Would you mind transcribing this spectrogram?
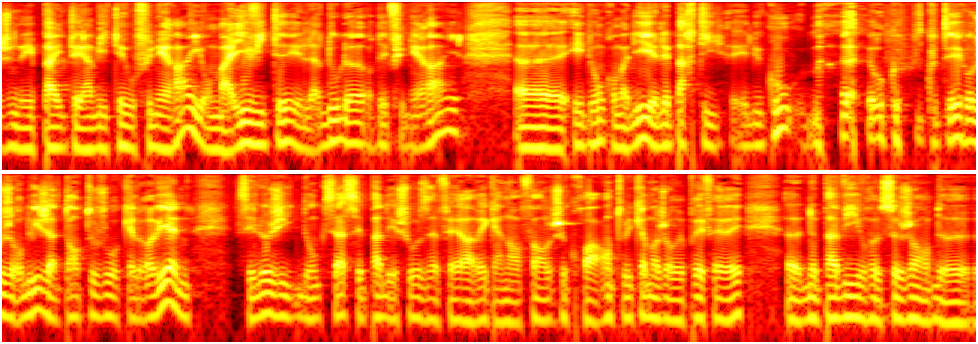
Je n'ai pas été invité aux funérailles. On m'a évité la douleur des funérailles. Euh, et donc on m'a dit elle est partie. Et du coup, écoutez, aujourd'hui j'attends toujours qu'elle revienne. C'est logique. Donc ça, c'est pas des choses à faire avec un enfant, je crois. En tous les cas, moi j'aurais préféré euh, ne pas vivre ce genre de,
